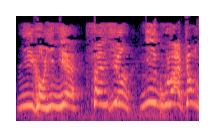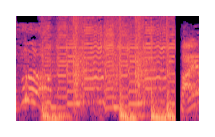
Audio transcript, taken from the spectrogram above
尼口一捏，三星尼古拉宙斯。哎呀，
